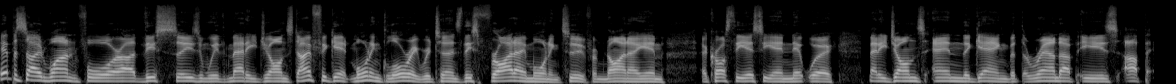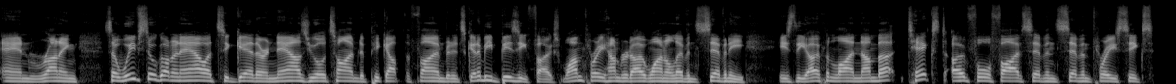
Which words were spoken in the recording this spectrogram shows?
episode one for uh, this season with Matty Johns. Don't forget, Morning Glory returns this Friday morning too from 9 a.m. across the SEN network. Matty Johns and the gang, but the roundup is up and running. So we've still got an hour together, and now's your time to pick up the phone, but it's going to be busy, folks. 1300 01 1170 is the open line number. Text 0457 736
